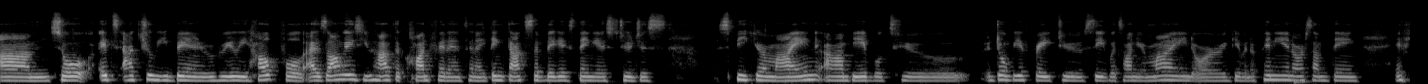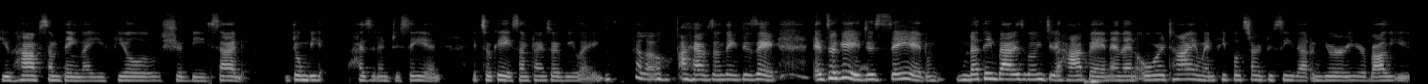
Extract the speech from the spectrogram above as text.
um, so it's actually been really helpful as long long as you have the confidence and i think that's the biggest thing is to just speak your mind um, be able to don't be afraid to say what's on your mind or give an opinion or something. If you have something that you feel should be said don't be hesitant to say it. It's okay. Sometimes i'd be like hello i have something to say. It's okay. Just say it. Nothing bad is going to happen. And then over time when people start to see that your your value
